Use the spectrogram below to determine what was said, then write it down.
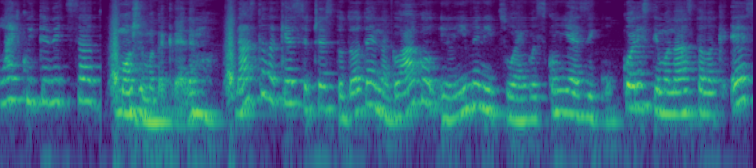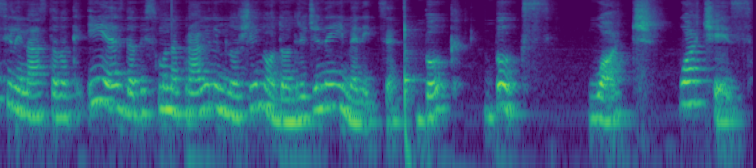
lajkujte već sad. Možemo da krenemo. Nastavak S se često dodaje na glagol ili imenicu u engleskom jeziku. Koristimo nastavak S ili nastavak IS da bismo napravili množinu od određene imenice. Book, books, watch, watches.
